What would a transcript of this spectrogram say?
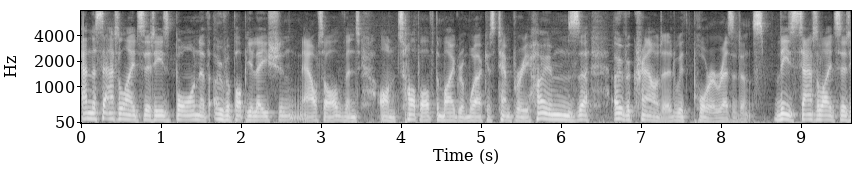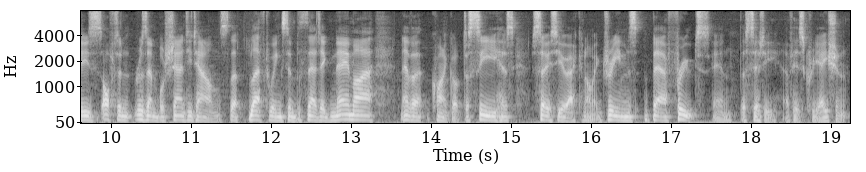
And the satellite cities born of overpopulation, out of and on top of the migrant workers' temporary homes, are overcrowded with poorer residents. These satellite cities often resemble shantytowns that left-wing sympathetic Niemeyer never quite got to see his socio-economic dreams bear fruit in the city of his creation.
